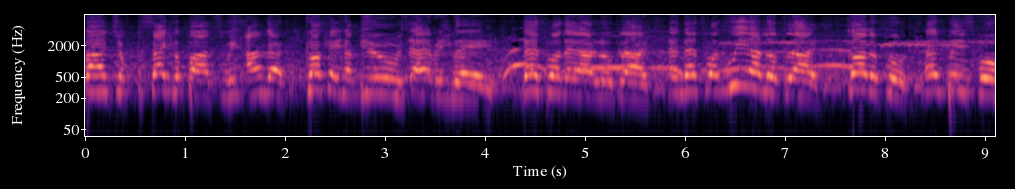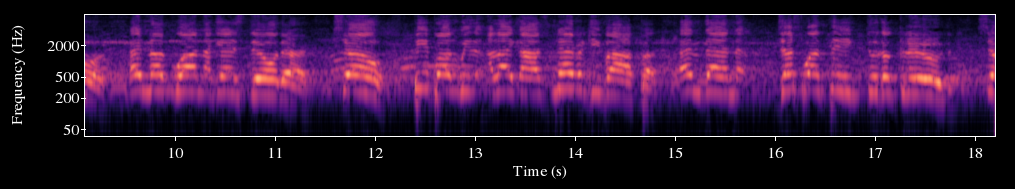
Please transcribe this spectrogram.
bunch of psychopaths with under cocaine abuse every day. That's what they are look like, and that's what we are look like: colorful and peaceful, and not one against the other. So people with, like us never give up. And then just one thing to conclude: So,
